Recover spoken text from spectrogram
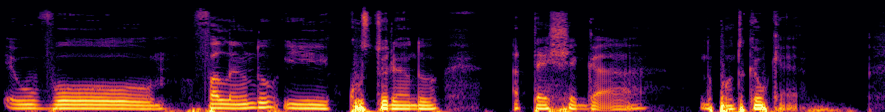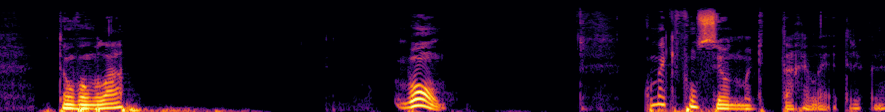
Eu vou falando e costurando até chegar no ponto que eu quero. Então vamos lá? Bom, como é que funciona uma guitarra elétrica?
